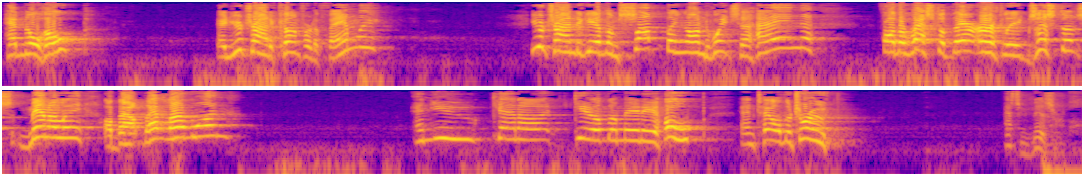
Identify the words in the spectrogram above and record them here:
had no hope? And you're trying to comfort a family? You're trying to give them something on which to hang for the rest of their earthly existence mentally about that loved one? And you cannot give them any hope and tell the truth. That's miserable.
